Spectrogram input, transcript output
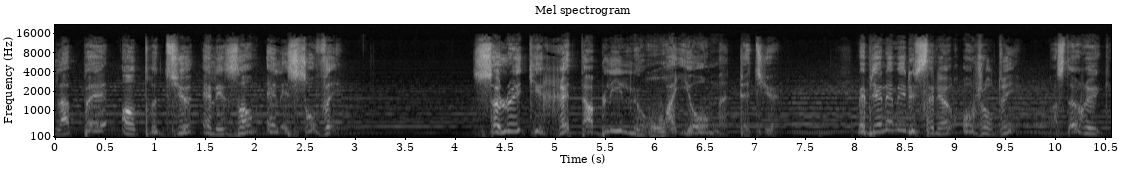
la paix entre Dieu et les hommes et les sauver. Celui qui rétablit le royaume de Dieu. Mais bien aimés du Seigneur, aujourd'hui, Pasteur Hugues,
